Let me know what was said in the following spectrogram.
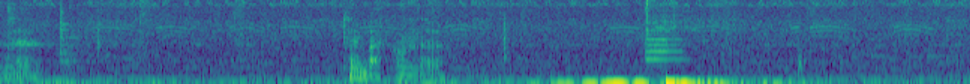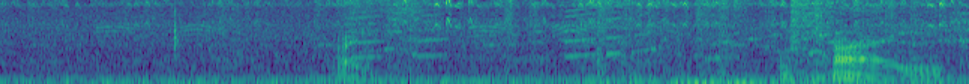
No. Turn back on though. Right. For five.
